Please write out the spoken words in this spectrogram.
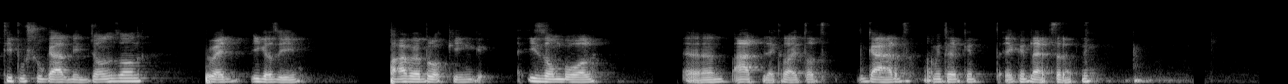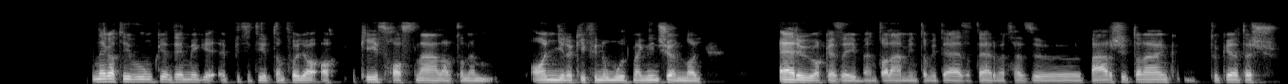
típusú guard, mint Johnson. Ő egy igazi power blocking, izomból átmegyek rajtad guard, amit egyébként, egyébként lehet szeretni. Negatívunként én még egy picit írtam hogy a, a kéz használata nem annyira kifinomult, meg nincs olyan nagy erő a kezeiben talán, mint amit ehhez a termethez párosítanánk. Tökéletes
